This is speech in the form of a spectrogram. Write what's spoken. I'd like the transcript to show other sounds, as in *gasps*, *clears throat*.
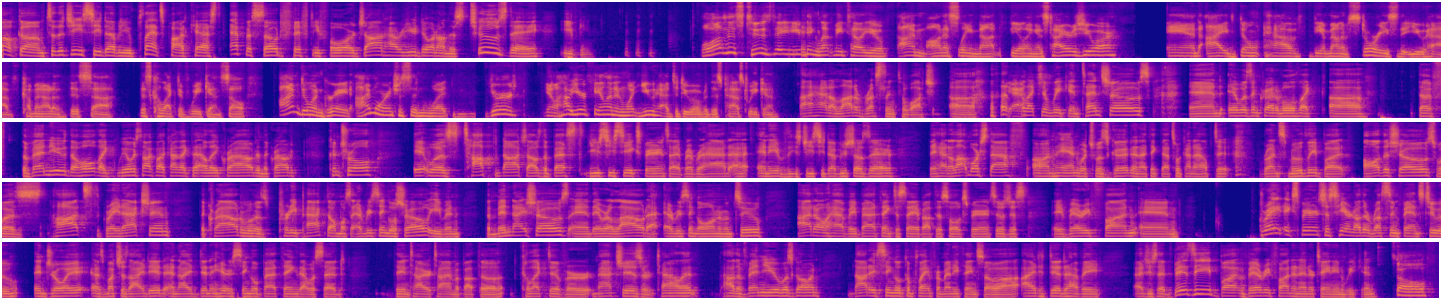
Welcome to the GCW Plants Podcast, episode 54. John, how are you doing on this Tuesday evening? *laughs* well, on this Tuesday evening, let me tell you, I'm honestly not feeling as tired as you are. And I don't have the amount of stories that you have coming out of this uh, this collective weekend. So I'm doing great. I'm more interested in what you're, you know, how you're feeling and what you had to do over this past weekend. I had a lot of wrestling to watch. Uh, *laughs* yes. collective weekend, ten shows, and it was incredible. Like uh, the the venue, the whole like we always talk about, kind of like the LA crowd and the crowd control. It was top notch. That was the best UCC experience I've ever had at any of these GCW shows. There, they had a lot more staff on hand, which was good, and I think that's what kind of helped it run smoothly. But all the shows was hot, great action the crowd was pretty packed almost every single show, even the midnight shows, and they were allowed at every single one of them too. I don't have a bad thing to say about this whole experience. It was just a very fun and great experience just hearing other wrestling fans too enjoy it as much as I did, and I didn't hear a single bad thing that was said the entire time about the collective or matches or talent, how the venue was going. Not a single complaint from anything. So uh, I did have a as you said, busy but very fun and entertaining weekend. So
